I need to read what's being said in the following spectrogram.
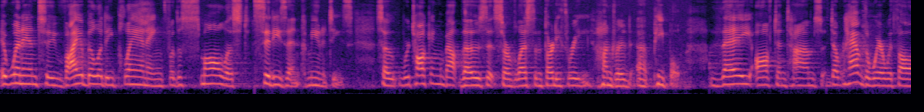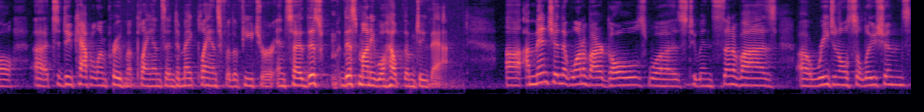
it went into viability planning for the smallest cities and communities. So we're talking about those that serve less than 3,300 uh, people. They oftentimes don't have the wherewithal uh, to do capital improvement plans and to make plans for the future. And so this, this money will help them do that. Uh, I mentioned that one of our goals was to incentivize uh, regional solutions.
